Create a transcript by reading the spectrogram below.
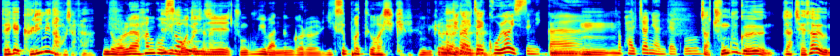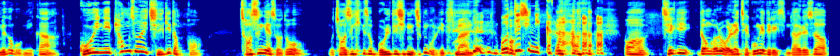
되게 그림이 나오잖아. 근데 원래 한국이 뭐든지 보이잖아. 중국이 만든 거를 익스퍼트화 시키는 그런 우리가 네. 이제 고여 있으니까 음, 음, 음. 더 발전이 안 되고. 자, 중국은 자, 제사의 의미가 뭡니까? 고인이 평소에 즐기던 거 저승에서도 뭐 저승에서 뭘 드시는지 모르겠지만 못 드시니까. 어, 즐기던 거를 원래 제공해 드리겠습니다. 그래서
